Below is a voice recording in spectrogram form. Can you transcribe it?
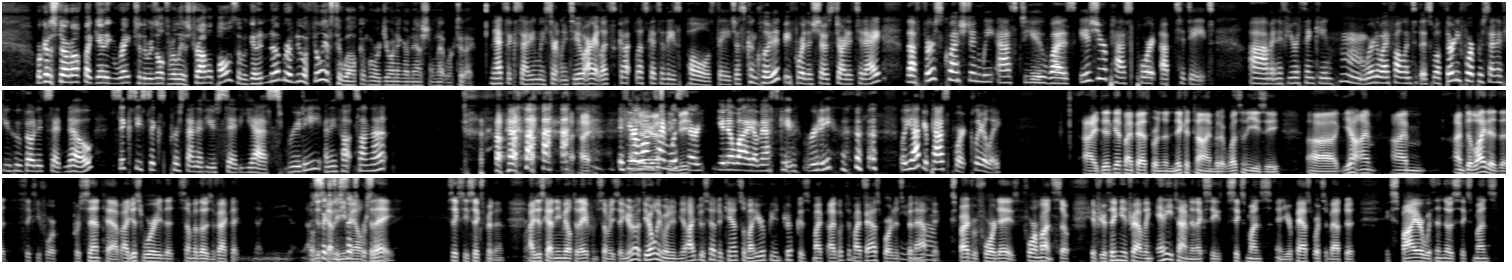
We're going to start off by getting right to the results of our latest travel polls, and we've got a number of new affiliates to welcome who are joining our national network today. That's exciting. We certainly do. All right, let's go, let's get to these polls. They just concluded before the show started today. The first question we asked you was, "Is your passport up to date?" Um, and if you're thinking, "Hmm, where do I fall into this?" Well, 34% of you who voted said no. 66% of you said yes. Rudy, any thoughts on that? I, If you're I a know long time asking me- listener, you know why I'm asking, Rudy. well, you have your passport clearly. I did get my passport in the nick of time, but it wasn't easy. Uh, yeah, I'm I'm I'm delighted that 64 percent have. I just worry that some of those. In fact, I, I Well, just got an email today. 66 percent. I just got an email today from somebody saying, "You're not the only one. who- I just had to cancel my European trip because my I looked at my passport and it's been out, expired for four days, four months. So if you're thinking of traveling anytime in the next six- six months and your passport's about to expire within those six months,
